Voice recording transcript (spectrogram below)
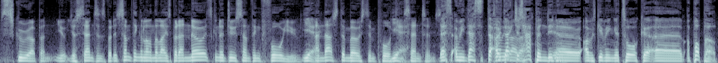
screw up and your, your sentence. But it's something along the lines. But I know it's going to do something for you. Yeah. and that's the most important Yeah. sentence. That's, I mean, that's that, that just that. happened in Yeah. a. I was giving a talk at uh, a pop up,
